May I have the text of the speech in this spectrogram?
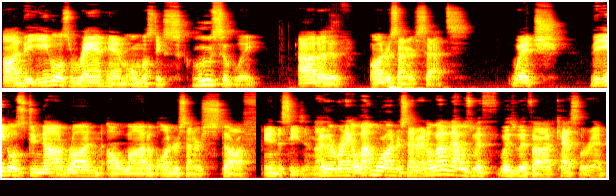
Uh, the Eagles ran him almost exclusively out of under center sets, which the Eagles do not run a lot of under center stuff in the season. They're running a lot more under center, and a lot of that was with was with uh, Kessler in.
